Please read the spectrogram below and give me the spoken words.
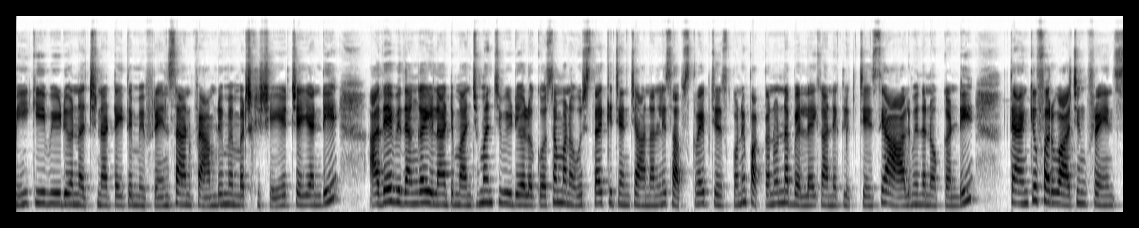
మీకు ఈ వీడియో నచ్చినట్టయితే మీ ఫ్రెండ్స్ అండ్ ఫ్యామిలీ మెంబర్స్కి షేర్ చేయండి. అదేవిధంగా ఇలాంటి మంచి మంచి వీడియోల కోసం మన ఉస్తా కిచెన్ ఛానల్ని సబ్స్క్రైబ్ చేసుకొని పక్కనున్న బెల్ ఐకాన్ని క్లిక్ చేసి ఆల్ మీద నొక్కండి. Thank for watching friends.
